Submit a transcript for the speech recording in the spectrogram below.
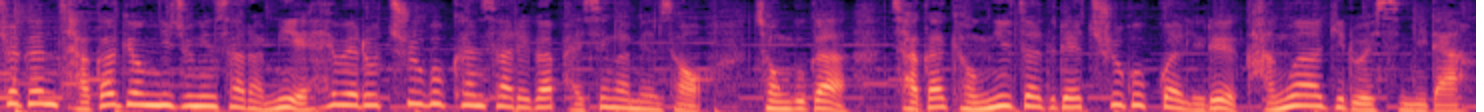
최근 자가격리 중인 사람이 해외로 출국한 사례가 발생하면서 정부가 자가격리자들의 출국 관리를 강화하기로 했습니다.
